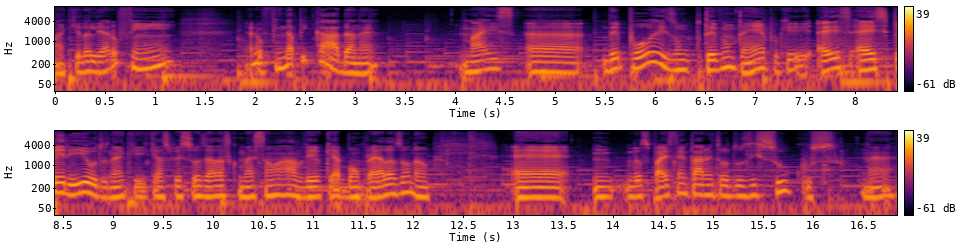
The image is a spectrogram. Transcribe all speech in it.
aquilo ali era o fim, era o fim da picada, né? Mas uh, depois um, teve um tempo que é esse, é esse período, né, que, que as pessoas elas começam a ver o que é bom para elas ou não. É, meus pais tentaram introduzir sucos, né,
